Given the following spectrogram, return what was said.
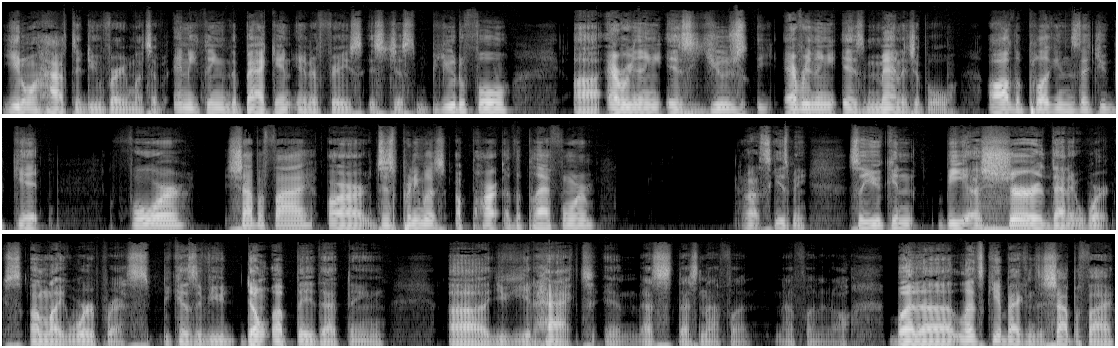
You don't have to do very much of anything. The backend interface is just beautiful. Uh, everything is usually everything is manageable. All the plugins that you get for Shopify are just pretty much a part of the platform. Oh, excuse me. So you can be assured that it works, unlike WordPress. Because if you don't update that thing, uh, you get hacked, and that's that's not fun, not fun at all. But uh, let's get back into Shopify.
